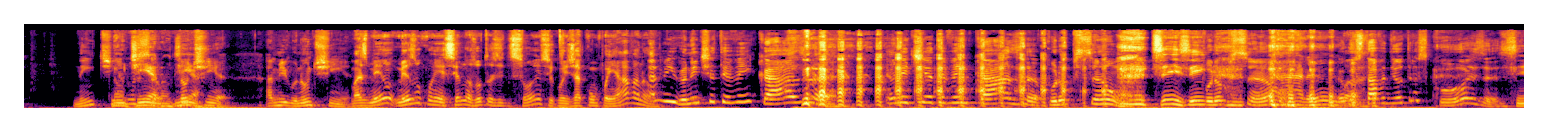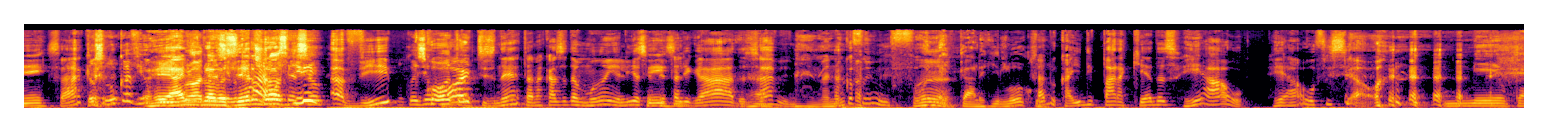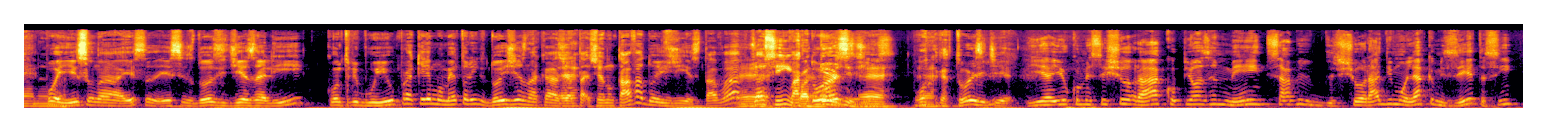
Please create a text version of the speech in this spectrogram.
Nem tinha Não noção. tinha, não tinha? tinha. Amigo, não tinha. Mas mesmo, mesmo conhecendo as outras edições, você já acompanhava, não? Amigo, eu nem tinha TV em casa. eu nem tinha TV em casa, por opção. Sim, sim. Por opção. Caramba. Eu gostava de outras coisas. Sim. Saca? Então você nunca viu Reality pra assim, você nunca era um chamou troço que-. Ah, vi cortes, né? Tá na casa da mãe ali, a Sim, TV tá sim. ligada, sabe? Mas nunca fui um fã. Olha, cara, que louco. Sabe, eu caí de paraquedas real. Real oficial. Meu caramba. Pô, e isso na, esse- esses 12 dias ali contribuiu pra aquele momento ali de dois dias na casa. É. Já, tá- já não tava dois dias, tava Já sim, 14, 14 dias. É, Pô, é. 14 dias. E aí eu comecei a chorar copiosamente, sabe? Chorar de molhar a camiseta, assim.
